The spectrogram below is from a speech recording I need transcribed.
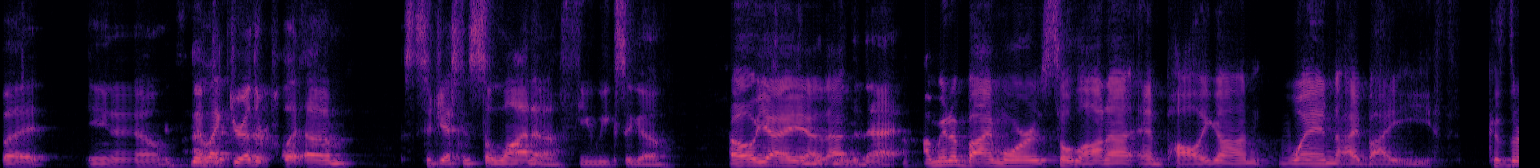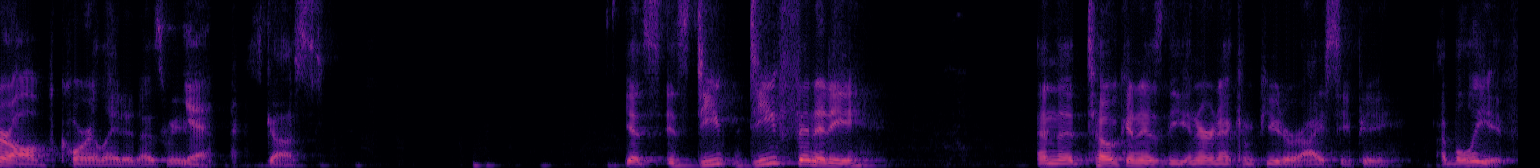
but you know, I liked your other play, um, suggestion, Solana, a few weeks ago. Oh yeah, yeah. That, that I'm gonna buy more Solana and Polygon when I buy ETH because they're all correlated as we yeah. discussed. It's it's deep DFINITY, and the token is the Internet Computer ICP, I believe.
